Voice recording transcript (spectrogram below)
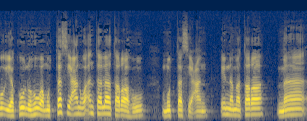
يكون هو متسعا وأنت لا تراه متسعا إنما ترى ما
